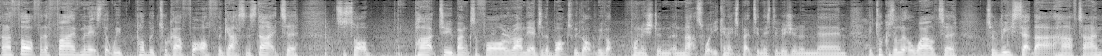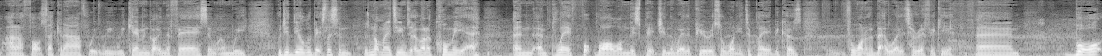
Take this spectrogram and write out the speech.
and I thought for the five minutes that we probably took our foot off the gas and started to to sort of park two banks of four around the edge of the box, we got we got punished, and, and that's what you can expect in this division. And um, it took us a little while to to reset that at half time. And I thought second half we, we, we came and got in the face, and, and we we did the ugly bits. Listen, there's not many teams that are going to come here and, and play football on this pitch in the way the purists will want you to play it because, for want of a better word, it's horrific here. Um, but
